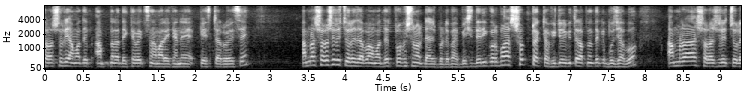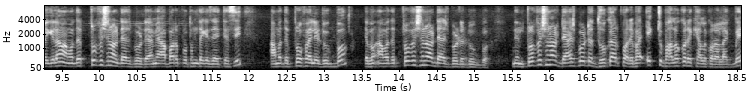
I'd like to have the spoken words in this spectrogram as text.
সরাসরি আমাদের আপনারা দেখতে পাচ্ছেন আমার এখানে পেজটা রয়েছে। আমরা সরাসরি চলে যাব আমাদের প্রফেশনাল ড্যাশবোর্ডে ভাই, বেশি দেরি করব না, ছোট্ট একটা ভিডিওর ভিতরে আপনাদেরকে বোঝাবো। আমরা সরাসরি চলে গেলাম আমাদের প্রফেশনাল ড্যাশবোর্ডে আমি আবার প্রথম থেকে যাইতেছি, আমাদের প্রোফাইলে ঢুকবো এবং আমাদের প্রফেশনাল ড্যাশবোর্ডে ঢুকবো। দেন প্রফেশনাল ড্যাশবোর্ডে ঢোকার পরে, ভাই, একটু ভালো করে খেয়াল করা লাগবে।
